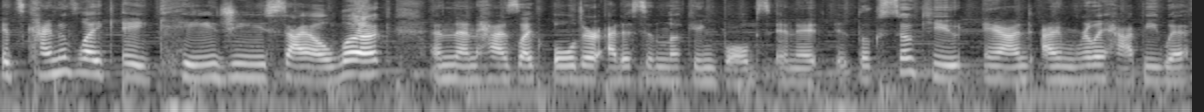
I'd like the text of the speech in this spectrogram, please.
It's kind of like a cagey style look and then has like older Edison looking bulbs in it. It looks so cute and I'm really happy with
